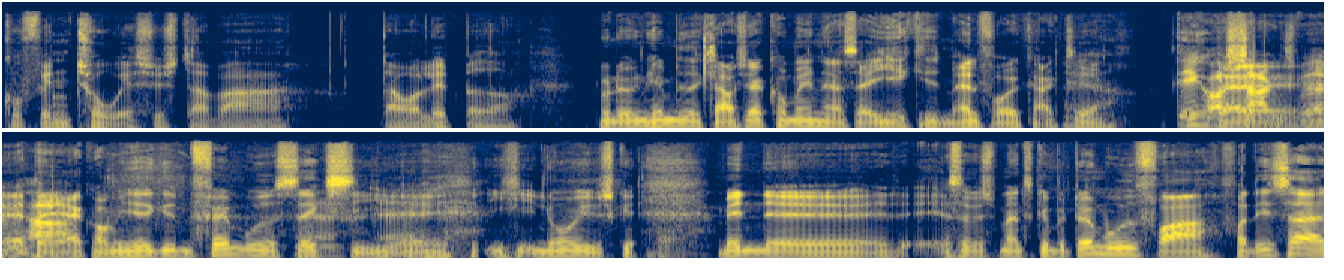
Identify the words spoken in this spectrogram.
kunne finde to, jeg synes, der var, der var lidt bedre. Nu er det jo en hemmelighed, Claus. Jeg kommer ind her og sagde, at I har givet dem alt for karakter. Det kan også da, sagtens være, vi da har. jeg kom, I havde givet dem 5 ud af 6 ja, i, ja. Øh, i, i nordjyske. Men øh, altså, hvis man skal bedømme ud fra, fra det, så er,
